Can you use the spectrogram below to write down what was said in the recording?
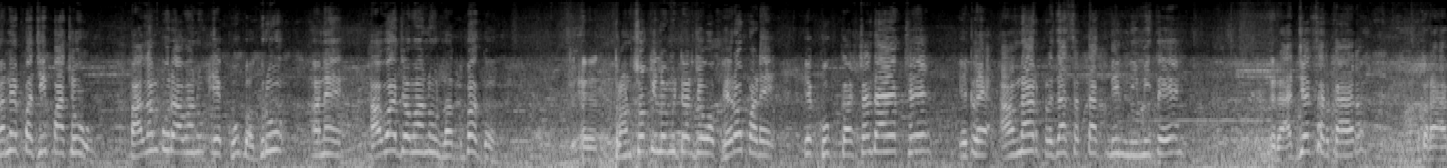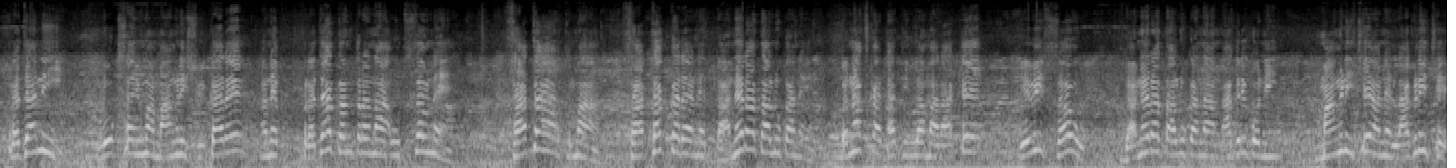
અને પછી પાછું પાલનપુર આવવાનું એ ખૂબ અઘરું અને આવવા જવાનું લગભગ ત્રણસો કિલોમીટર જેવો ફેરો પડે એ ખૂબ કષ્ટદાયક છે. એટલે આવનાર પ્રજાસત્તાક દિન નિમિત્તે રાજ્ય સરકાર પ્ર- પ્રજાની લોકશાહીમાં માંગણી સ્વીકારે અને પ્રજાતંત્રના ઉત્સવને સાચા અર્થમાં સાર્થક કરે અને ધાનેરા તાલુકાને બનાસકાંઠા જિલ્લામાં રાખે એવી સૌ ધાનેરા તાલુકાના નાગરિકોની માંગણી છે અને લાગણી છે.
